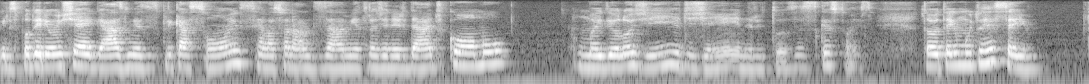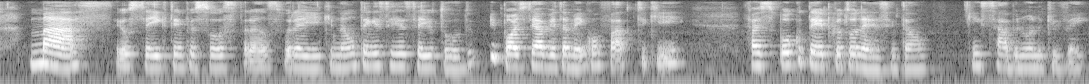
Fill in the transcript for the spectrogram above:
eles poderiam enxergar as minhas explicações relacionadas à minha transgeneridade como uma ideologia de gênero e todas essas questões. Então eu tenho muito receio. Mas eu sei que tem pessoas trans por aí que não têm esse receio todo. E pode ter a ver também com o fato de que Faz pouco tempo que eu tô nessa, então quem sabe no ano que vem.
